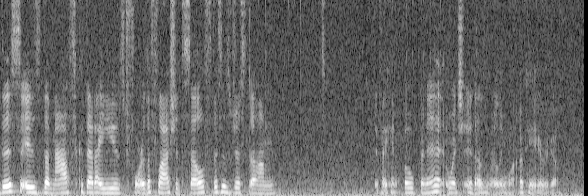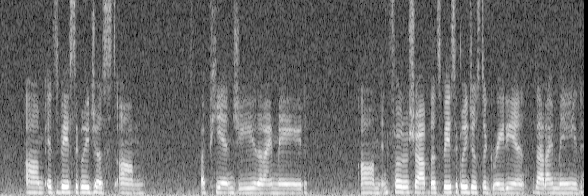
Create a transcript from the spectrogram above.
this is the mask that I used for the flash itself. This is just, um, if I can open it, which it doesn't really want. Okay, here we go. Um, it's basically just um, a PNG that I made um, in Photoshop. That's basically just a gradient that I made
